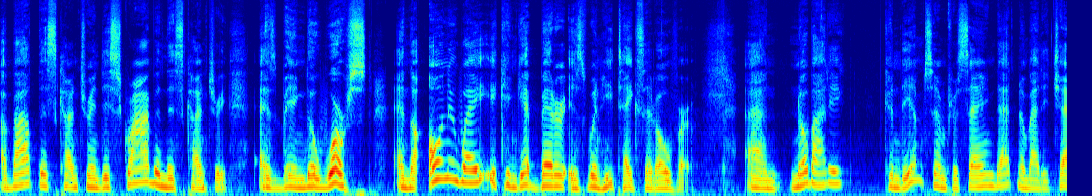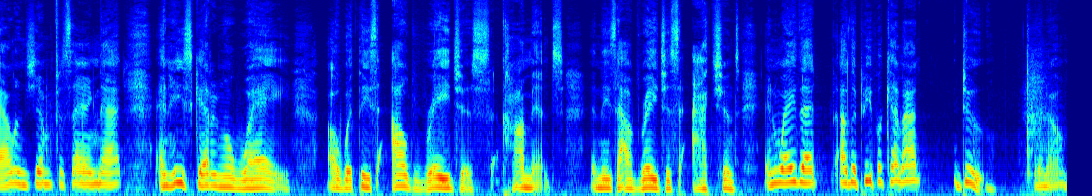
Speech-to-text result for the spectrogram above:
about this country and describing this country as being the worst. And the only way it can get better is when he takes it over. And nobody condemns him for saying that. Nobody challenged him for saying that. And he's getting away uh, with these outrageous comments and these outrageous actions in a way that other people cannot do you know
